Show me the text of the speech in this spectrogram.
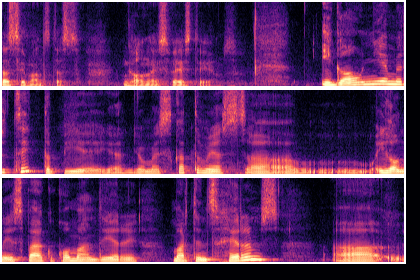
Tas ir mans tas galvenais vēstījums. Igauniem ir cita pieeja, jo mēs skatāmies uh, Igaunijas spēku komandieri Martins Herams. Uh,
